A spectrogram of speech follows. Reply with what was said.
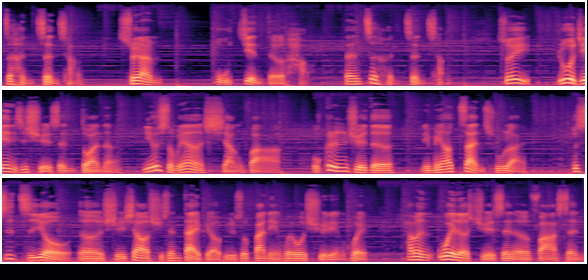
这很正常，虽然不见得好，但是这很正常。所以如果今天你是学生端呢，你有什么样的想法啊？我个人觉得。你们要站出来，不是只有呃学校学生代表，比如说班联会或学联会，他们为了学生而发声，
